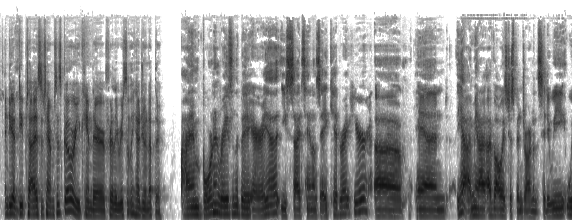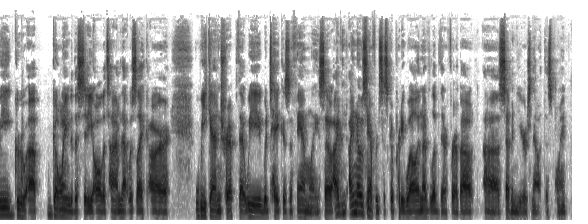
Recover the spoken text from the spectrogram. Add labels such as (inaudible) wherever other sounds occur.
And do you have deep ties to San Francisco, or you came there fairly recently? How'd you end up there? I'm born and raised in the Bay Area, East Side San Jose kid right here, uh, and yeah, I mean, I, I've always just been drawn to the city. We we grew up going to the city all the time. That was like our weekend trip that we would take as a family. So I I know San Francisco pretty well, and I've lived there for about uh, seven years now at this point.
